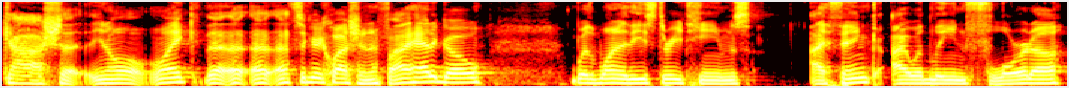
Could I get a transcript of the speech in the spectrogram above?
gosh, that, you know, Mike, that, that- that's a good question. If I had to go with one of these three teams, I think I would lean Florida.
